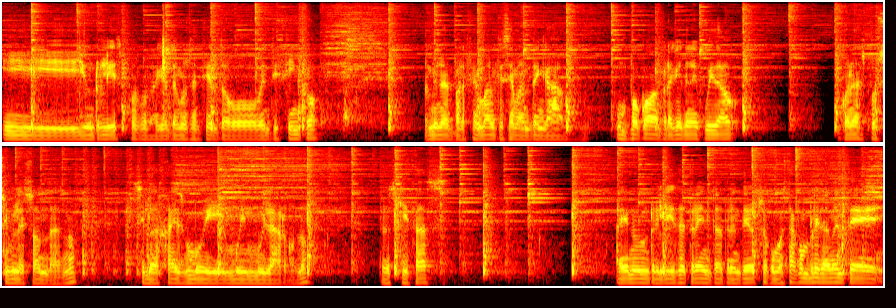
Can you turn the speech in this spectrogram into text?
Y, un release, pues bueno, aquí tenemos en 125. A mí no me parece mal que se mantenga un poco, pero hay que tener cuidado con las posibles ondas, ¿no? Si lo dejáis muy, muy, muy largo, ¿no? Entonces quizás hay en un release de 30 o 38, como está completamente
